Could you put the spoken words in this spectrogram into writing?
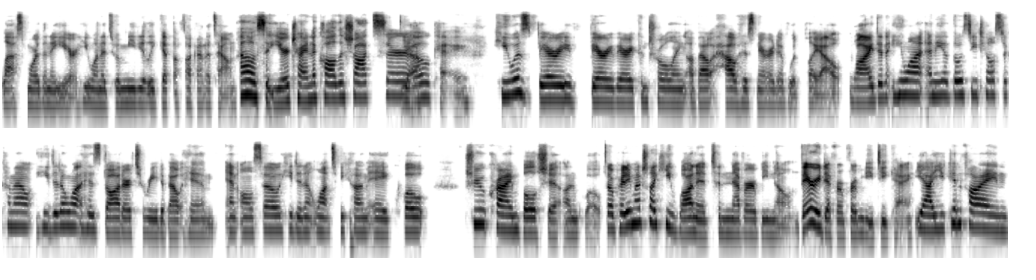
last more than a year. He wanted to immediately get the fuck out of town. Oh, so you're trying to call the shots, sir? Yeah. Okay. He was very, very, very controlling about how his narrative would play out. Why didn't he want any of those details to come out? He didn't want his daughter to read about him. And also, he didn't want to become a quote, true crime bullshit, unquote. So pretty much like he wanted to never be known. Very different from BTK. Yeah, you can find,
